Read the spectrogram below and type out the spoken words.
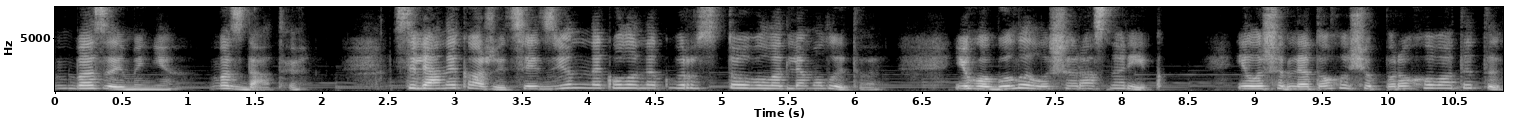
без імені, без дати. Селяни кажуть, цей дзвін ніколи не використовували для молитви. Його били лише раз на рік, і лише для того, щоб порахувати тих,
